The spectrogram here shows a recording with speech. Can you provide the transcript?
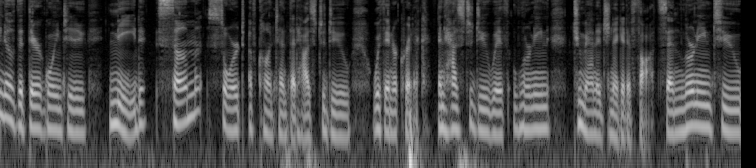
know that they're going to need some sort of content that has to do with inner critic and has to do with learning to manage negative thoughts and learning to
